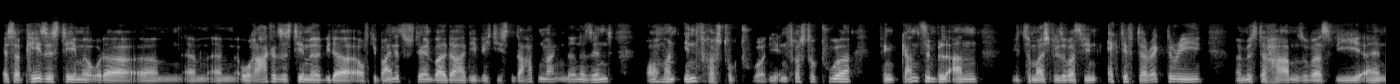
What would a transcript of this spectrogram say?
äh, SAP-Systeme oder ähm, ähm, ähm, Oracle-Systeme wieder auf die Beine zu stellen, weil da halt die wichtigsten Datenbanken drinne sind, braucht man Infrastruktur. Die Infrastruktur fängt ganz simpel an, wie zum Beispiel sowas wie ein Active Directory. Man müsste haben sowas wie äh,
